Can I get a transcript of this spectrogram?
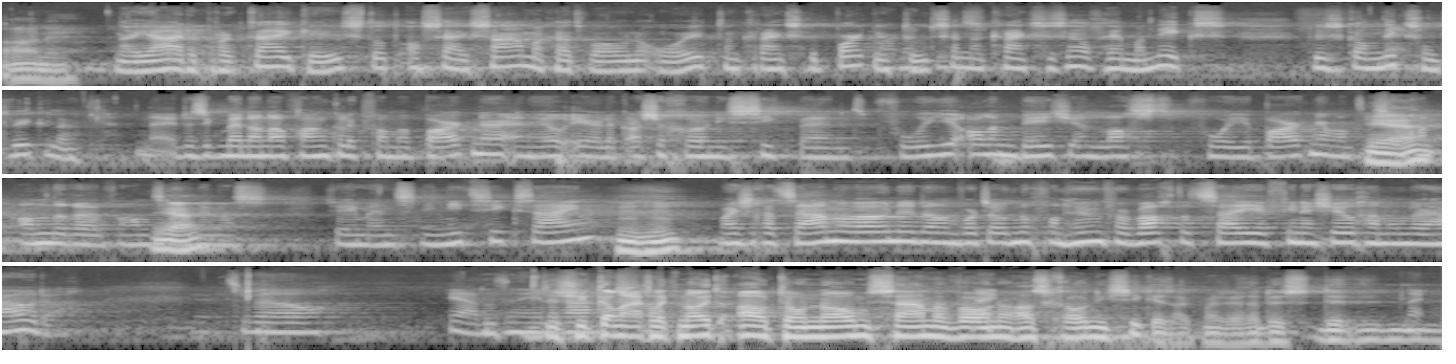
Oh nee. Nou ja, de praktijk is dat als zij samen gaat wonen ooit, dan krijgt ze de partnertoets en dan krijgt ze zelf helemaal niks. Dus ze kan niks ontwikkelen. nee, dus ik ben dan afhankelijk van mijn partner. En heel eerlijk, als je chronisch ziek bent, voel je je al een beetje een last voor je partner. Want het is Ja. toch een andere verantwoording Ja. als twee mensen die niet ziek zijn. Mhm. Maar als je gaat samenwonen, dan wordt er ook nog van hun verwacht dat zij je financieel gaan onderhouden. Terwijl, ja, dat is een hele Dus je kan eigenlijk nooit autonoom samenwonen Nee. als chronisch zieke, zou ik maar zeggen. Dus de, Nee.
